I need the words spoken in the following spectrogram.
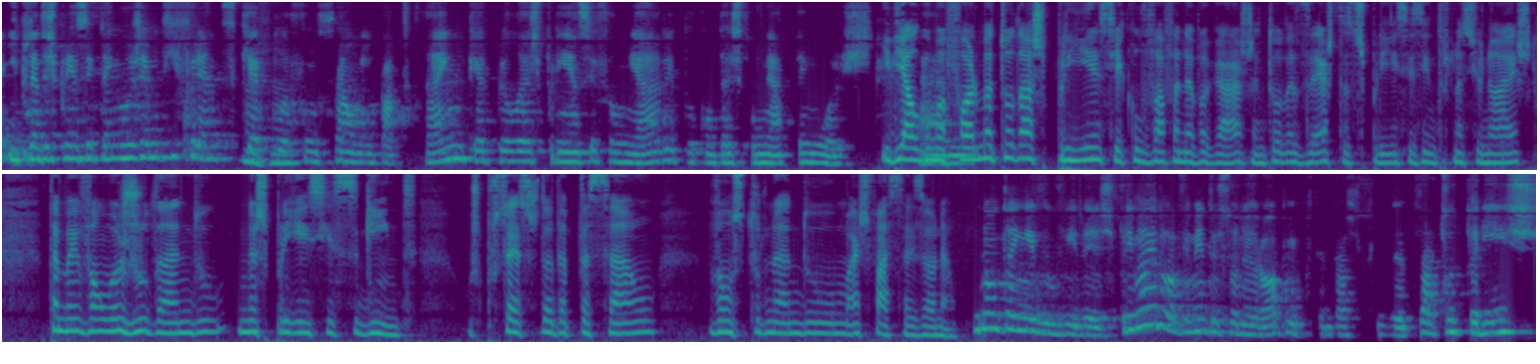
E portanto a experiência que tenho hoje é muito diferente, quer uhum. pela função e impacto que tenho, quer pela experiência familiar e pelo contexto familiar que tenho hoje. E de alguma um, forma toda a experiência que levava na bagagem, todas estas experiências internacionais, também vão ajudando na experiência seguinte. Os processos de adaptação vão se tornando mais fáceis ou não? Não tenho dúvidas. Primeiro, obviamente, eu estou na Europa e, portanto, acho que, apesar de tudo, Paris,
